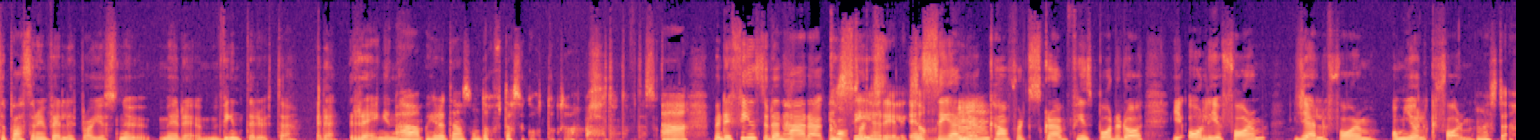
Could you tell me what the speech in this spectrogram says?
så passar den väldigt bra just nu med det, vinter ute. Det regn? Ja, är det den som doftar så gott också? Åh, de doftar gott. Ja. Men det finns ju den här uh, comfort, serie liksom. en serie. Mm. Comfort Scrub finns både då i oljeform, gelform och mjölkform. Just det.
